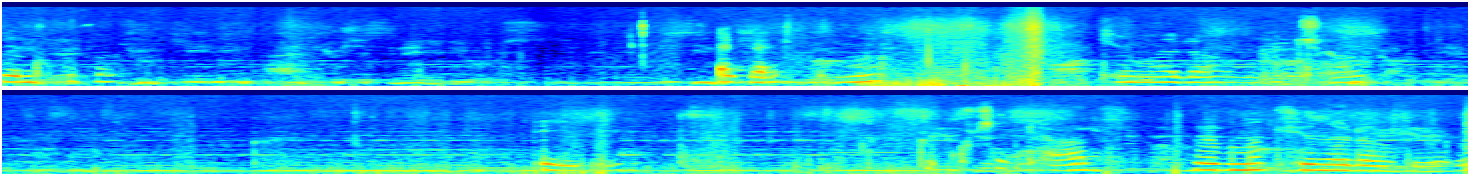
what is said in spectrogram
Evet. Kenara alacağım. Evet. Çok şeker. Ve bunu kenara alıyorum.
